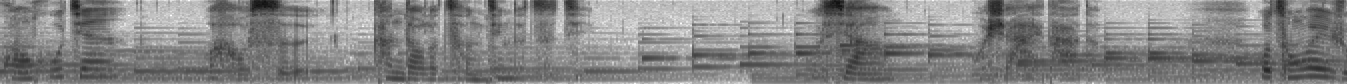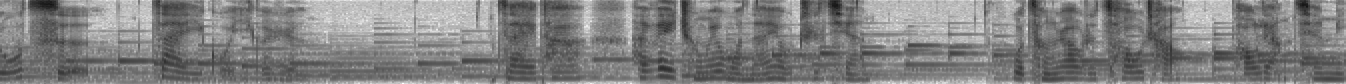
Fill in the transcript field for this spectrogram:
恍惚间，我好似看到了曾经的自己。我想，我是爱她的。我从未如此在意过一个人。在他还未成为我男友之前，我曾绕着操场跑两千米，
